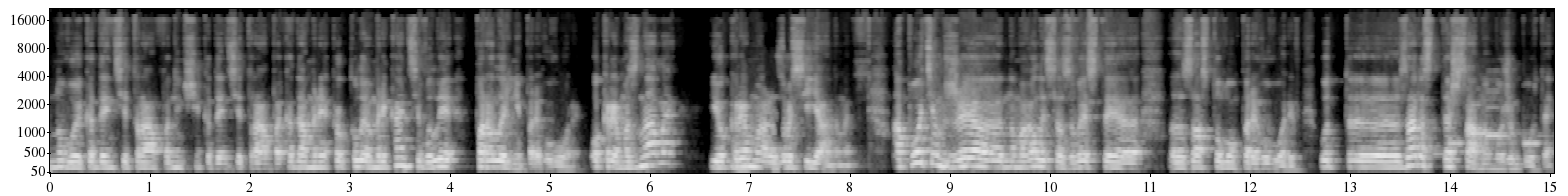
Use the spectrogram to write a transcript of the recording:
нової каденції Трампа, нинішньої каденції Трампа, коли американці вели паралельні переговори окремо з нами. І окремо з росіянами, а потім вже намагалися звести е, за столом переговорів. От е, зараз те ж саме може бути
